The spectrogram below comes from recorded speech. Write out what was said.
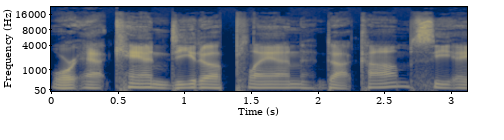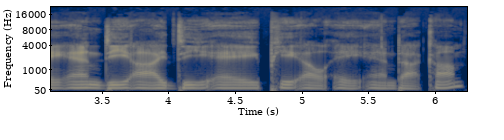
or at candidaplan.com, C A N D I D A P L A N.com.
